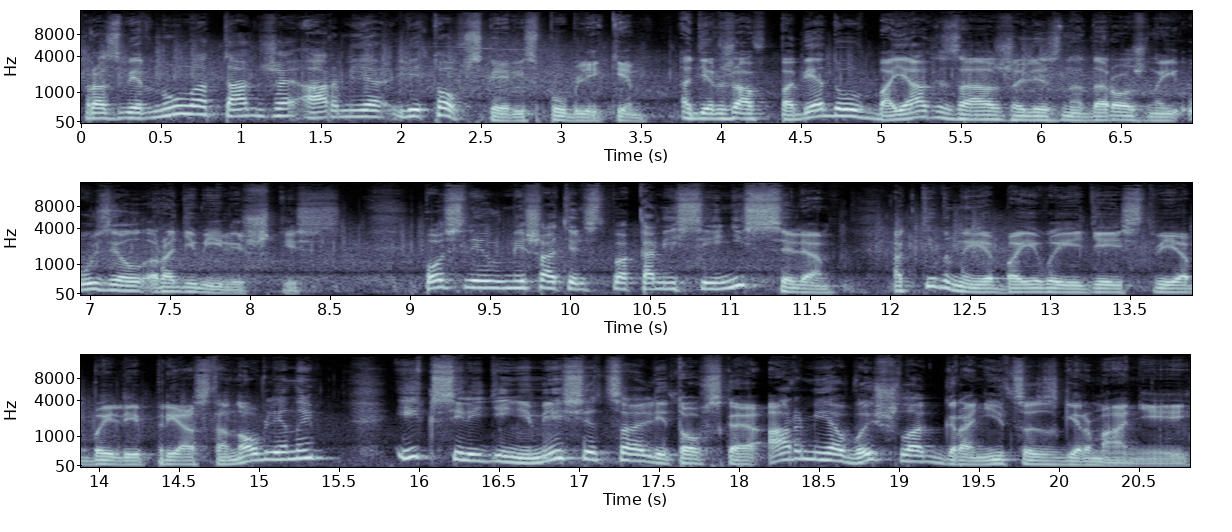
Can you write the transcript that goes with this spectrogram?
развернула также армия Литовской республики, одержав победу в боях за железнодорожный узел Радивилишкис. После вмешательства комиссии Нисселя активные боевые действия были приостановлены, и к середине месяца литовская армия вышла к границе с Германией.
